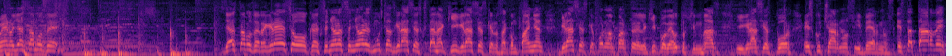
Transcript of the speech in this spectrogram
Bueno, ya estamos de. Ya estamos de regreso, señoras, señores, muchas gracias que están aquí, gracias que nos acompañan, gracias que forman parte del equipo de Autos y más y gracias por escucharnos y vernos. Esta tarde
